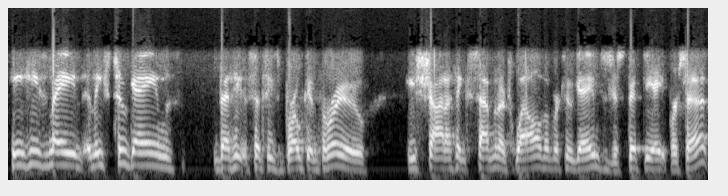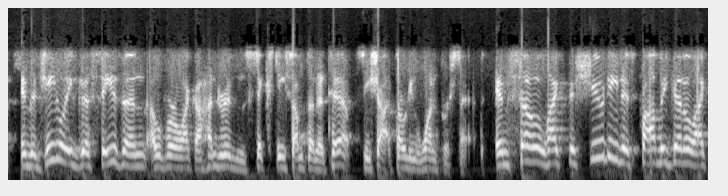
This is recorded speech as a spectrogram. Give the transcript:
He he's made at least two games that he since he's broken through. He's shot, I think, seven or twelve over two games, fifty-eight percent. In the G League this season, over like one hundred and sixty something attempts, he shot thirty-one percent. And so, like the shooting is probably going to like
